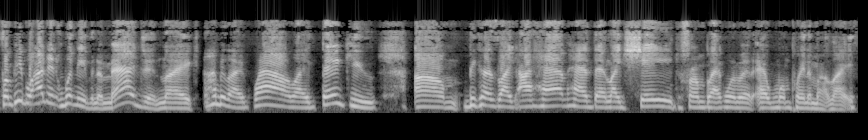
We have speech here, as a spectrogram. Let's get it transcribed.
from people I didn't wouldn't even imagine. Like I'd be like, wow, like thank you. Um, because like I have had that like shade from black women at one point in my life.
